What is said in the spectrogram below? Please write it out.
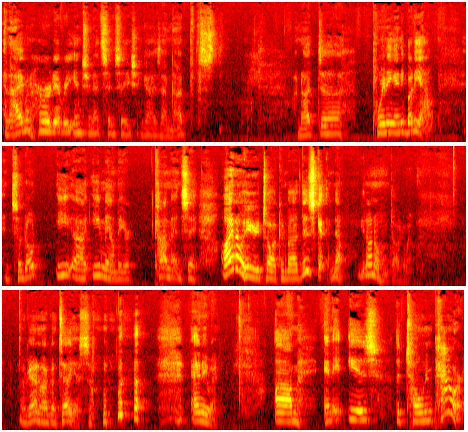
And I haven't heard every internet sensation, guys. I'm not, I'm not uh, pointing anybody out. And so don't e- uh, email me or comment and say, I know who you're talking about. This guy. No, you don't know who I'm talking about. Okay, I'm not going to tell you. So, anyway, um, and it is the tone and power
